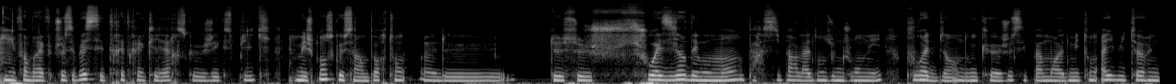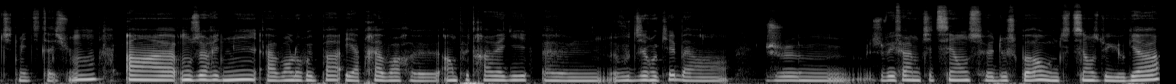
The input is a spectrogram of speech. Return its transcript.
Enfin bref, je sais pas si c'est très très clair ce que j'explique, mais je pense que c'est important de, de se choisir des moments par-ci par-là dans une journée pour être bien. Donc euh, je sais pas moi, admettons à 8h une petite méditation, à 11h30 avant le repas et après avoir euh, un peu travaillé, euh, vous dire ok ben je, vais faire une petite séance de sport ou une petite séance de yoga,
